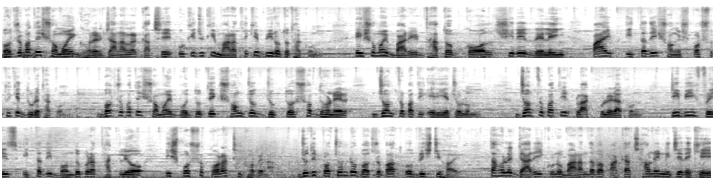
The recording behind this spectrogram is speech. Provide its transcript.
বজ্রপাতের সময় ঘরের জানালার কাছে উকিঝুঁকি মারা থেকে বিরত থাকুন। এই সময় বাড়ির ধাতব কল, সিঁড়ির রেলিং, পাইপ ইত্যাদি সংস্পর্শ থেকে দূরে থাকুন। বজ্রপাতের সময় বৈদ্যুতিক সংযোগযুক্ত সব ধরনের যন্ত্রপাতি এড়িয়ে চলুন। যন্ত্রপাতির প্লাগ খুলে রাখুন। টিভি, ফ্রিজ ইত্যাদি বন্ধ করা থাকলেও স্পর্শ করা ঠিক হবে না। যদি প্রচণ্ড বজ্রপাত ও বৃষ্টি হয়, তাহলে গাড়ি কোনো বারান্দা বা পাকা ছাউনির নিচে রেখে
